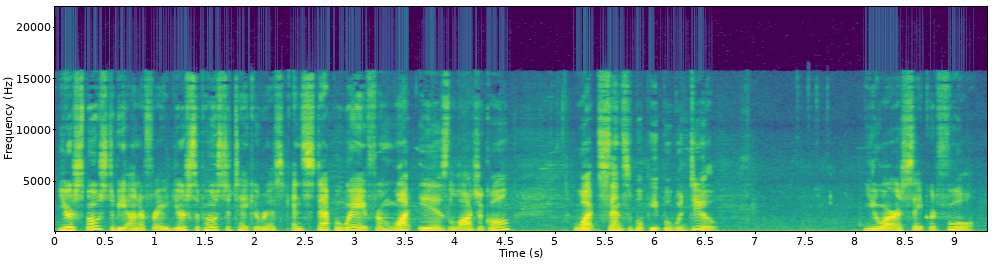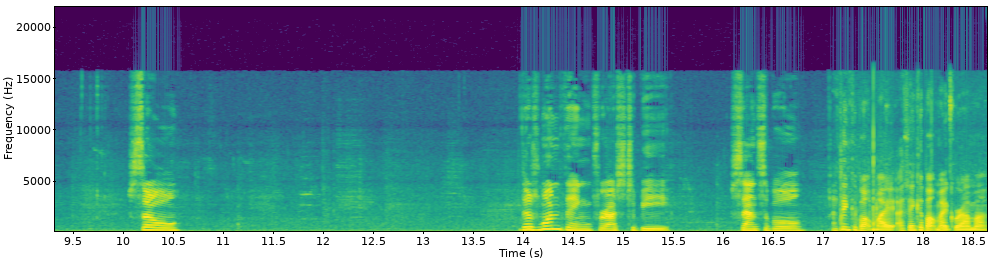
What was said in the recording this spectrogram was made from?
you're supposed to be unafraid. You're supposed to take a risk and step away from what is logical, what sensible people would do. You are a sacred fool. So, there's one thing for us to be sensible. I think about my I think about my grandma.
